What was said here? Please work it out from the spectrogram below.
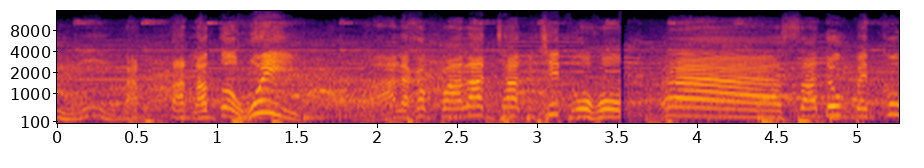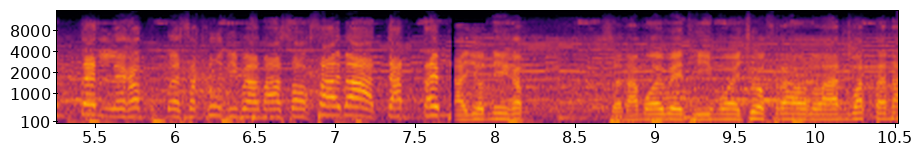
อื้อหือหมัดตัดลำตัวหุยมาแล้วครับฟาลั่นชาติพิชิตโอ้โหอ่าสะดุ้งเป็นกุ้งเต้นเลยครับเมื่อสักครู่ที่ผ่านมาศอกซ้ายมาจัดเต็มอายนนี้ครับสนามมวยเวทีมวยชั่วคราวลานวัฒน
